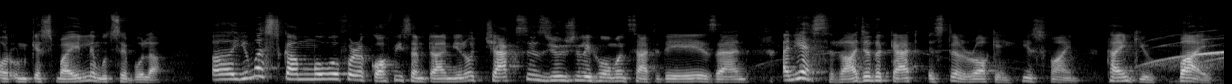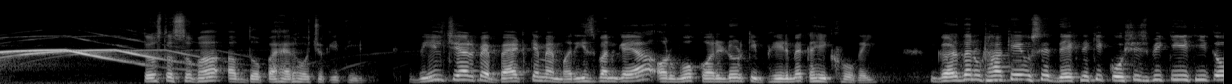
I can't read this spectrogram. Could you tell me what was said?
और उनके स्माइल ने मुझसे बोला you must come over for a coffee sometime you know Chax is usually home on Saturdays and and yes Raja the cat is still rocking he is fine thank you bye दोस्तों, सुबह अब दोपहर हो चुकी थी। व्हील चेयर पर बैठ के मैं मरीज़ बन गया और वो कॉरिडोर की भीड़ में कहीं खो गई। गर्दन उठा के उसे देखने की कोशिश भी की थी तो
